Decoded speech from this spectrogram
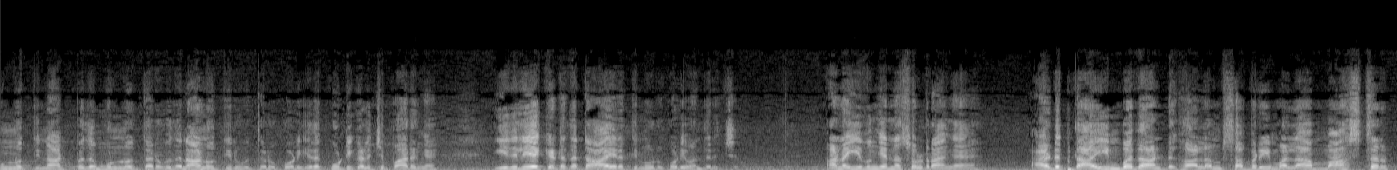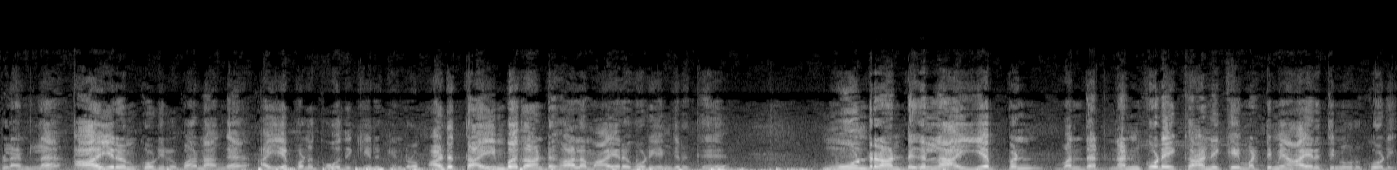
முந்நூற்றி நாற்பது முந்நூற்றி அறுபது நானூற்றி இருபத்தொரு கோடி. இதை கூட்டி கழிச்சு பாருங்க. இதுலயே கிட்டத்தட்ட ஆயிரத்தி நூறு கோடி வந்துருச்சு. ஆனால் இவங்க என்ன சொல்றாங்க? அடுத்த ஐம்பது ஆண்டு காலம் சபரிமலா மாஸ்டர் பிளான்ல ஆயிரம் கோடி ரூபாய் நாங்க ஐயப்பனுக்கு ஒதுக்கி இருக்கின்றோம். அடுத்த ஐம்பது ஆண்டு காலம் ஆயிரம் கோடி எங்க இருக்கு? மூன்று ஆண்டுகளில் ஐயப்பன் வந்த நன்கொடை காணிக்கை மட்டுமே ஆயிரத்தி நூறு கோடி.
